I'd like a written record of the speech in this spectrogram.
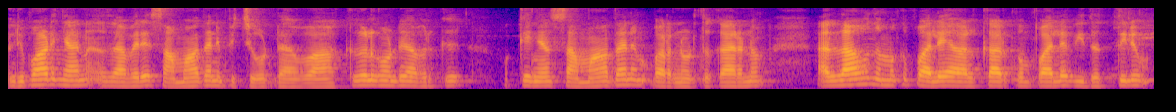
ഒരുപാട് ഞാൻ അവരെ സമാധാനിപ്പിച്ചു കൊണ്ട് വാക്കുകൾ കൊണ്ട് അവർക്ക് ഒക്കെ ഞാൻ സമാധാനം പറഞ്ഞു കൊടുത്തു. കാരണം അള്ളാഹു നമുക്ക് പല ആൾക്കാർക്കും പല വിധത്തിലും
